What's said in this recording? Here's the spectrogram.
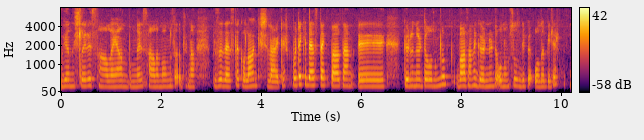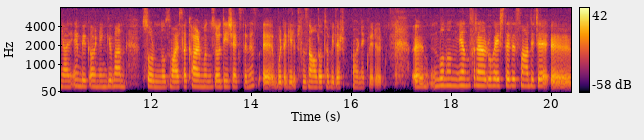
uyanışları sağlayan, bunları sağlamamız adına bize destek olan kişilerdir. Buradaki destek bazen e, görünürde olumlu, bazen de görünürde olumsuz gibi olabilir. Yani en büyük örneğin güven sorununuz varsa karmanızı ödeyecekseniz e, burada gelip sizi aldatabilir. Örnek veriyorum. E, bunun yanı sıra ruh eşleri sadece e,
